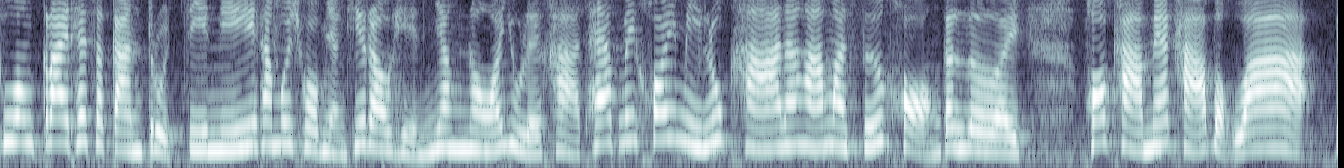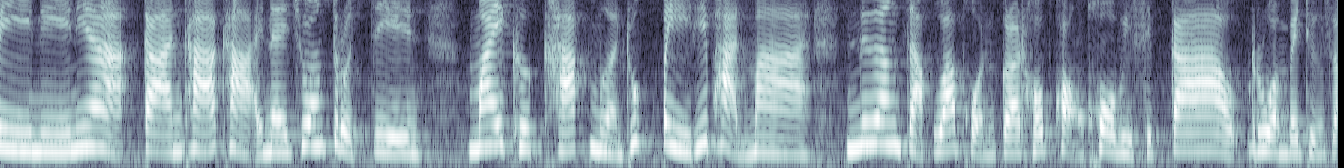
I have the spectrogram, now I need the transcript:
ช่วงใกล้เทศกาลตรุษจีนนี้ท่านผู้ชมอย่างที่เราเห็นยังน้อยอยู่เลยค่ะ แทบไม่ค่อยมีลูกค้านะคะ มาซื้อของกันเลยพ่อค้าแม่ค้าบอกว่าปีนี้เนี่ยการค้าขายในช่วงตรุษจีน ไม่คึกคักเหมือนทุกปีที่ผ่านมา เนื่องจากว่าผลกระทบของโควิด -19 รวมไปถึงส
